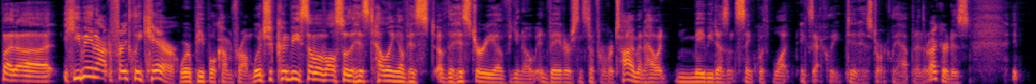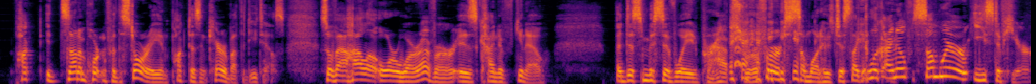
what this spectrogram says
but uh, he may not frankly care where people come from, which could be some of also his telling of his of the history of you know invaders and stuff over time, and how it maybe doesn't sync with what exactly did historically happen in the record. Is it, Puck? It's not important for the story, and Puck doesn't care about the details. So Valhalla or wherever is kind of you know a dismissive way, perhaps, to refer to someone who's just like, look, I know somewhere east of here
